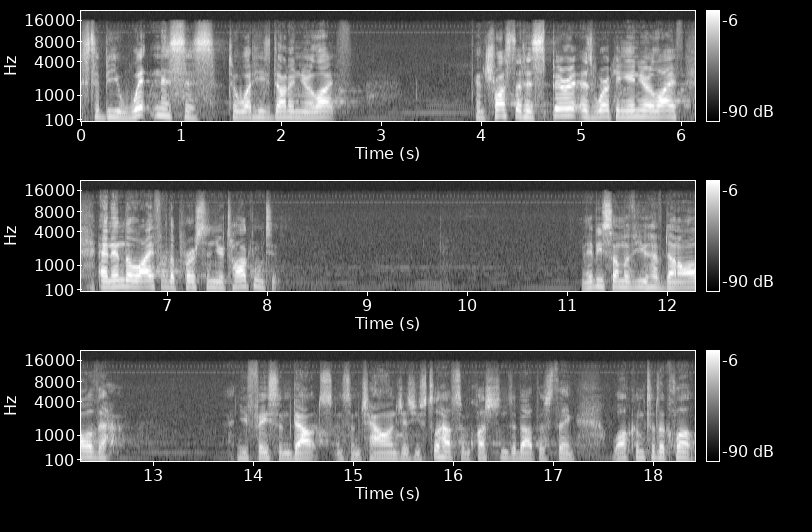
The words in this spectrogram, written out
is to be witnesses to what He's done in your life and trust that His Spirit is working in your life and in the life of the person you're talking to. Maybe some of you have done all of that and you face some doubts and some challenges. You still have some questions about this thing. Welcome to the club.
